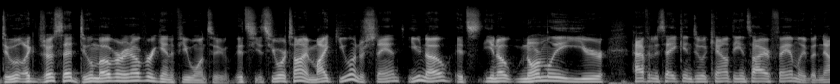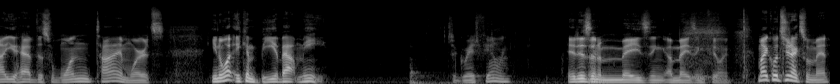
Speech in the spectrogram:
do it like Joe said, do them over and over again if you want to. It's it's your time. Mike, you understand. You know. It's you know, normally you're having to take into account the entire family, but now you have this one time where it's you know what? It can be about me. It's a great feeling. It is an amazing, amazing feeling. Mike, what's your next one, man?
